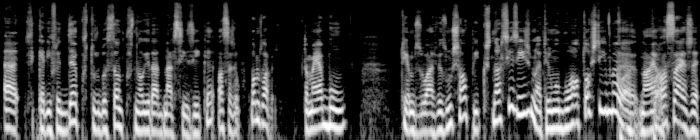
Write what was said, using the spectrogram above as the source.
uh, que é diferente da perturbação de personalidade narcísica, ou seja, vamos lá ver, também é bom termos às vezes uns salpicos de narcisismo, não é? ter uma boa autoestima, claro, não é? Claro. Ou seja,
